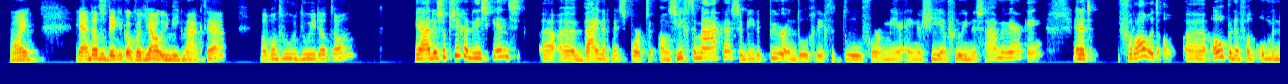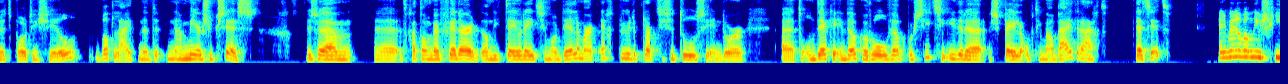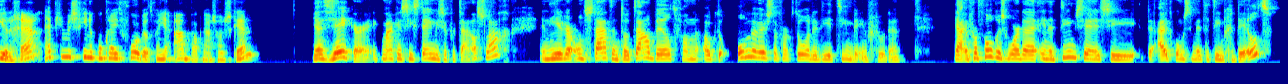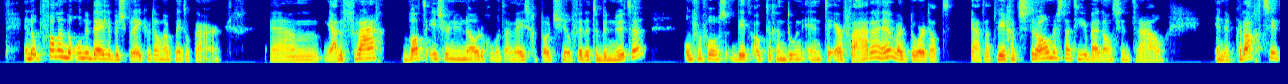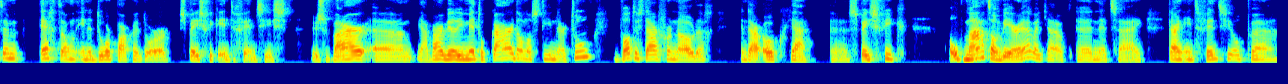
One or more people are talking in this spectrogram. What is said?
Mooi. Ja, en dat is denk ik ook wat jou uniek maakt, hè? Want, want hoe doe je dat dan? Ja, dus op zich hebben die scans weinig met sport aan zich te maken. Ze bieden puur een doelgerichte tool voor meer energie en vloeiende samenwerking. En het, vooral het uh, openen van onbenut potentieel, wat leidt naar, de, naar meer succes. Dus um, het gaat dan bij verder dan die theoretische modellen, maar echt puur de praktische tools in. Door te ontdekken in welke rol, welke positie iedere speler optimaal bijdraagt. That's it. En ik ben wel nieuwsgierig, hè? Heb je misschien een concreet voorbeeld van je aanpak naar zo'n scan? Jazeker. Ik maak een systemische vertaalslag. En hierdoor ontstaat een totaalbeeld van ook de onbewuste factoren die het team beïnvloeden. Ja, en vervolgens worden in een teamsessie de uitkomsten met het team gedeeld. En de opvallende onderdelen bespreken we dan ook met elkaar. Um, ja, de vraag wat is er nu nodig om het aanwezige potentieel verder te benutten? Om vervolgens dit ook te gaan doen en te ervaren, hè, waardoor dat, ja, dat weer gaat stromen, staat hierbij dan centraal. En de kracht zit hem echt dan in het doorpakken door specifieke interventies. Dus waar, ehm, ja, waar wil je met elkaar dan als team naartoe? Wat is daarvoor nodig? En daar ook ja, uh, specifiek op maat dan weer, hè, wat jij ook uh, net zei, daar een interventie op, uh,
